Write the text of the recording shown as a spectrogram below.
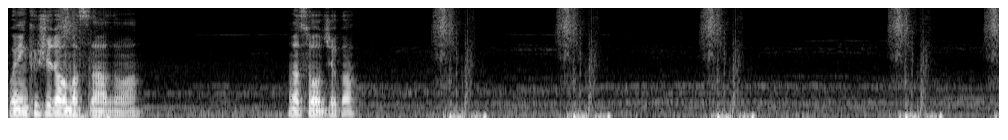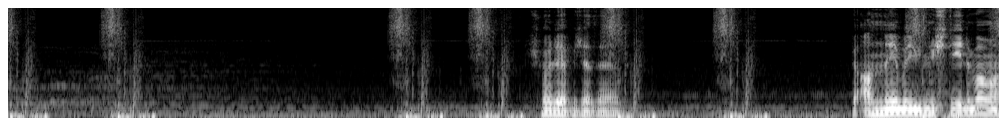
Bu en köşede olması lazım o. Nasıl olacak o? Şöyle yapacağız herhalde. Bir anlayabilmiş değilim ama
